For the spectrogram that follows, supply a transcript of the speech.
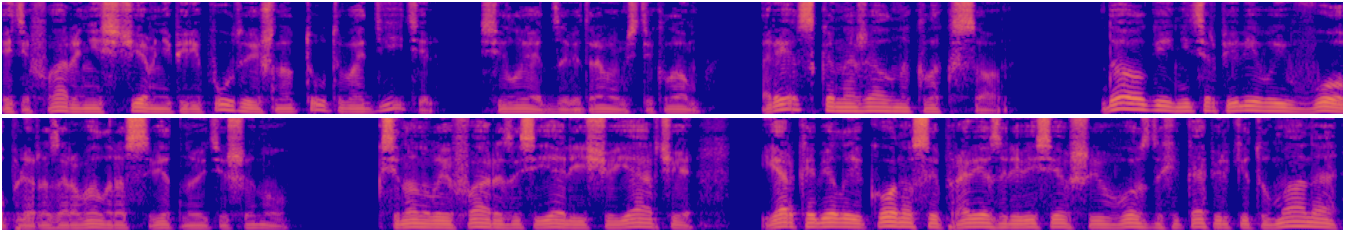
Эти фары ни с чем не перепутаешь, но тут водитель, силуэт за ветровым стеклом, резко нажал на клаксон. Долгий, нетерпеливый вопль разорвал рассветную тишину. Ксеноновые фары засияли еще ярче, Ярко-белые конусы прорезали висевшие в воздухе капельки тумана,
